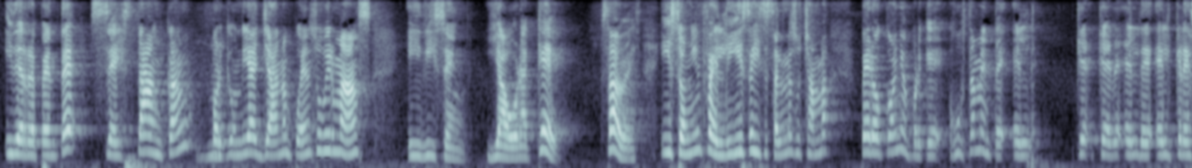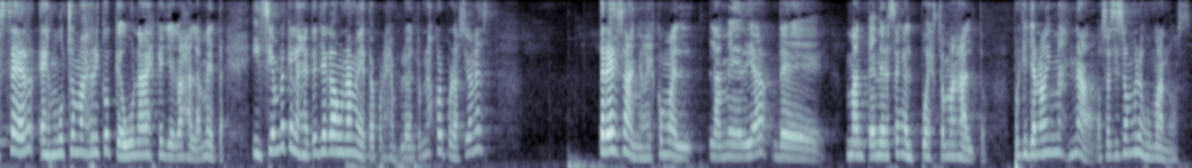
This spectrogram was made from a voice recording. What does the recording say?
y de repente se estancan porque un día ya no pueden subir más y dicen, ¿y ahora qué? ¿Sabes? Y son infelices y se salen de su chamba, pero coño, porque justamente el, que, que el de el crecer es mucho más rico que una vez que llegas a la meta. Y siempre que la gente llega a una meta, por ejemplo, dentro de unas corporaciones, tres años es como el, la media de mantenerse en el puesto más alto. Porque ya no hay más nada. O sea, si somos los humanos.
